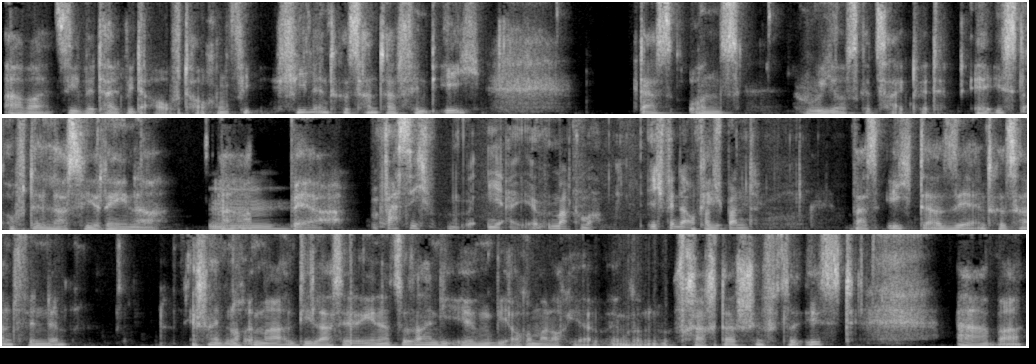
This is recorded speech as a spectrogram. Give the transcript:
Aber sie wird halt wieder auftauchen. Viel, viel interessanter finde ich, dass uns Rios gezeigt wird. Er ist auf der La Sirena. Mhm. Aber Was ich, ja, mach mal. Ich finde auch Okay. spannend. was ich da sehr interessant finde, es scheint noch immer die La Sirena zu sein, die irgendwie auch immer noch hier irgend so ein Frachterschiff ist. Aber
